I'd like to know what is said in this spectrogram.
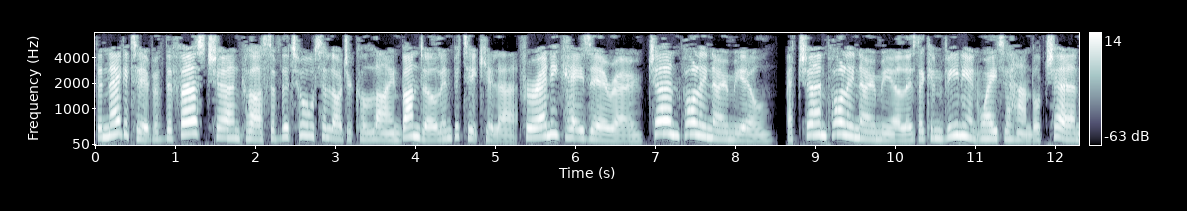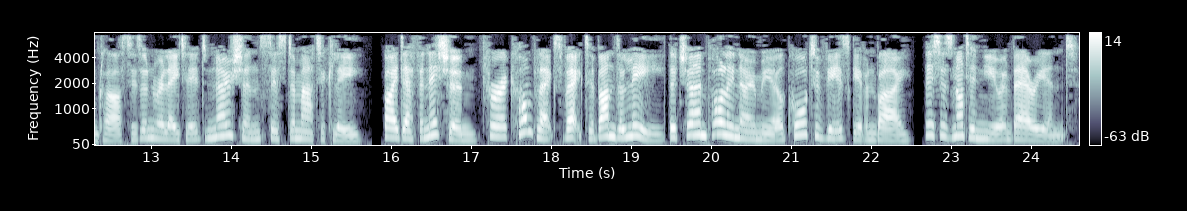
the negative of the first Chern class of the tautological line bundle in particular, for any k0 Chern polynomial. A Chern polynomial is a convenient way to handle Chern classes and related notions systematically. By definition, for a complex vector bundle E, the Chern polynomial quarter V is given by. This is not a new invariant.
